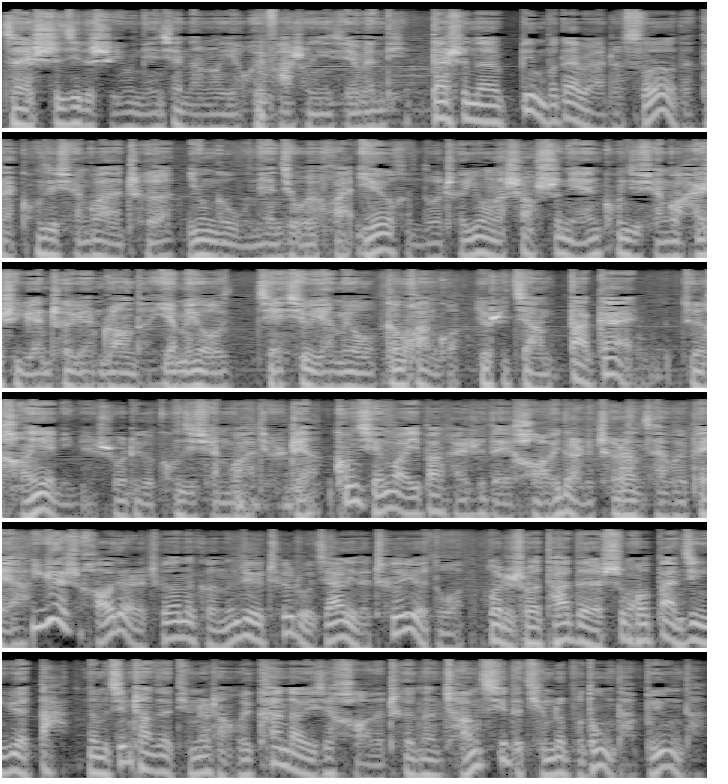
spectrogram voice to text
在实际的使用年限线当中也会发生一些问题。但是呢，并不代表着所有的带空气悬挂的车用个五年就会坏，也有很多车用了上十年，空气悬挂还是原车原装的，也没有检修，也没有更换过。就是讲大概这个行业里面说这个空气悬挂就是这样，空气悬挂一般还是得好一点的车上才会配啊。越是好点的车呢，可能这个车主家里的车越多，或者说他的生活半径越大，那么经常在停车场会看到一些好的车呢，长期的停着不动它，不用它，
